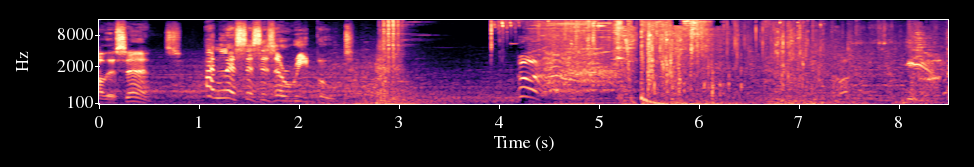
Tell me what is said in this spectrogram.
How this ends. Unless this is a reboot. The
